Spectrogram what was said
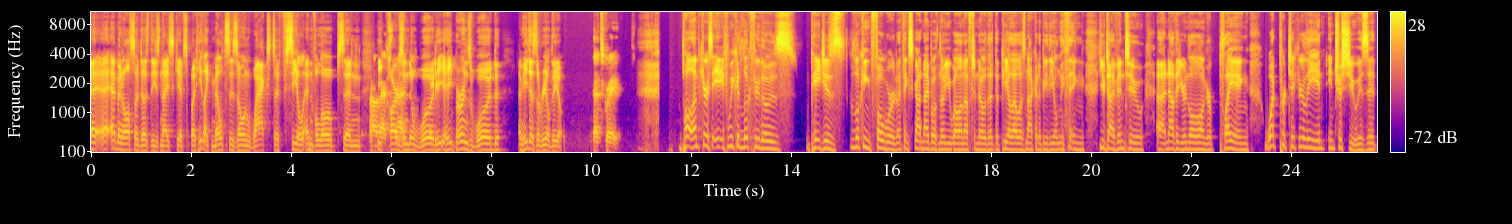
E- Eben also does these nice gifts, but he like melts his own wax to seal envelopes, and Oh, he carves that- into wood. He he burns wood. I mean, he does the real deal. That's great. Paul, I'm curious if we could look through those pages looking forward. I think Scott and I both know you well enough to know that the PLL is not going to be the only thing you dive into uh, now that you're no longer playing. What particularly in- interests you? Is it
